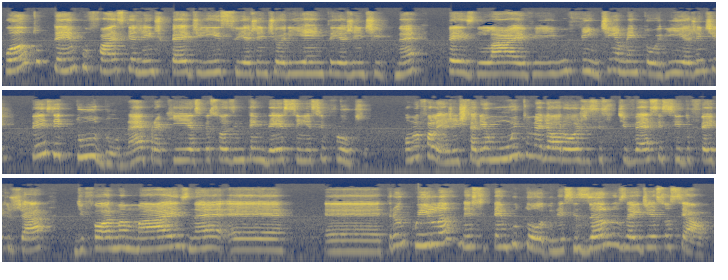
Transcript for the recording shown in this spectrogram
Quanto tempo faz que a gente pede isso e a gente orienta e a gente né, fez live, enfim, tinha mentoria, a gente fez de tudo, né, para que as pessoas entendessem esse fluxo. Como eu falei, a gente estaria muito melhor hoje se tivesse sido feito já de forma mais, né, é, é, tranquila nesse tempo todo, nesses anos aí de e-social.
